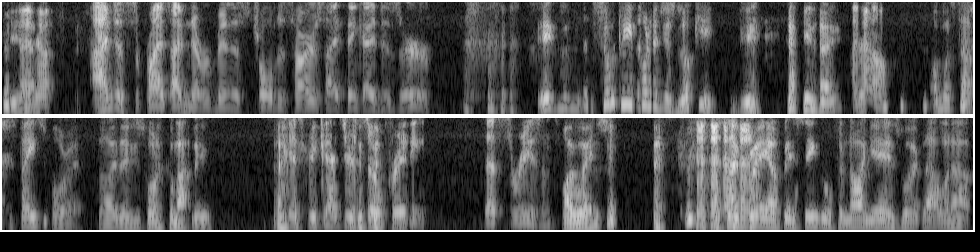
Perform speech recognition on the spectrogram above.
yeah, know. I'm just surprised I've never been as trolled as hard as I think I deserve. it, some people are just lucky. you know, I know. I must have the face for it. Like they just want to come at me. It's because you're so pretty. That's the reason. I wish. I'm so pretty. I've been single for nine years. Work that one out.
